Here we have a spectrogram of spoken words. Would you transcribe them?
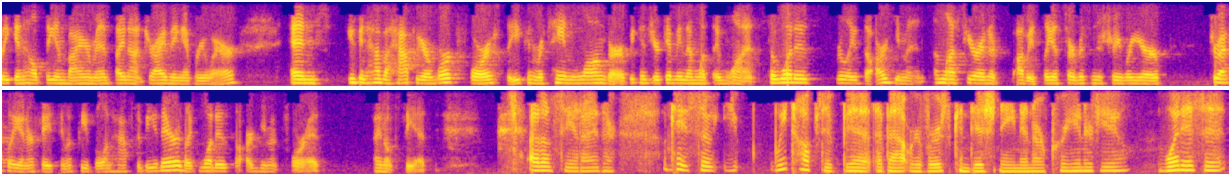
We can help the environment by not driving everywhere. And you can have a happier workforce that you can retain longer because you're giving them what they want. So what is really the argument? Unless you're in a, obviously a service industry where you're directly interfacing with people and have to be there. Like, what is the argument for it? I don't see it. I don't see it either. Okay, so you, we talked a bit about reverse conditioning in our pre-interview. What is it?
